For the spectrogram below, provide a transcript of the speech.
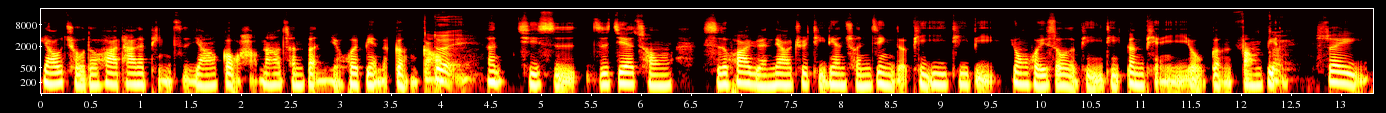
要求的话，它的品质要够好，然后成本也会变得更高。对，那其实直接从石化原料去提炼纯净的 PET，比用回收的 PET 更便宜又更方便。所以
